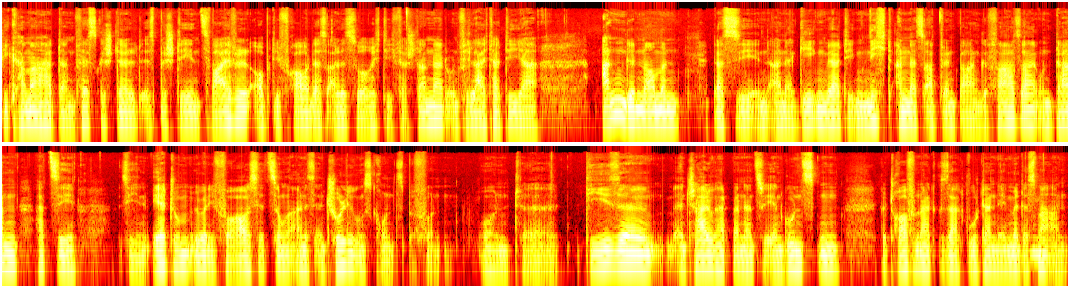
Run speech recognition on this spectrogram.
Die Kammer hat dann festgestellt, es bestehen Zweifel, ob die Frau das alles so richtig verstanden hat. Und vielleicht hat die ja angenommen, dass sie in einer gegenwärtigen, nicht anders abwendbaren Gefahr sei. Und dann hat sie sich im Irrtum über die Voraussetzungen eines Entschuldigungsgrunds befunden. Und äh, diese Entscheidung hat man dann zu ihren Gunsten getroffen und hat gesagt, gut, dann nehmen wir das mal an,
